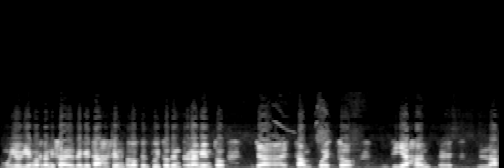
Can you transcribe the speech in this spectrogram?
muy bien organizados. Desde que estás haciendo los circuitos de entrenamiento ya están puestos días antes las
